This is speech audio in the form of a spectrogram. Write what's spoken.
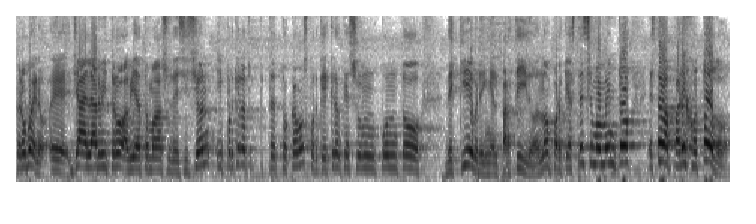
Pero bueno, eh, ya el árbitro había tomado su decisión. ¿Y por qué lo tocamos? Porque creo que es un punto de quiebre en el partido, ¿no? Porque hasta ese momento estaba parejo todo.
